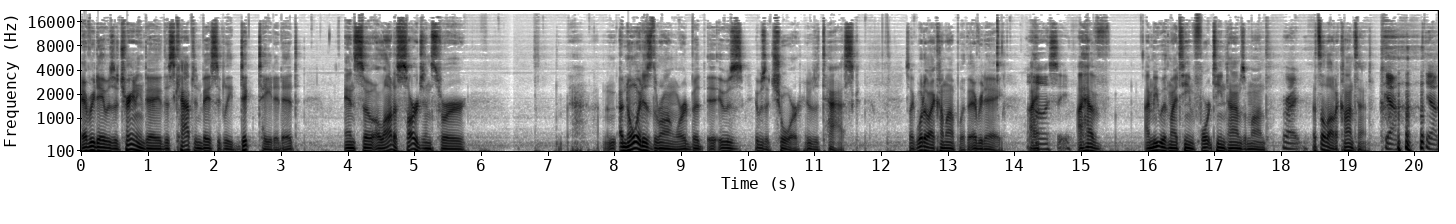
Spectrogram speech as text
every day was a training day. This captain basically dictated it. And so a lot of sergeants were annoyed is the wrong word, but it was it was a chore. It was a task. It's like what do I come up with every day? I oh, I see. I have I meet with my team 14 times a month. Right. That's a lot of content. Yeah. yeah.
